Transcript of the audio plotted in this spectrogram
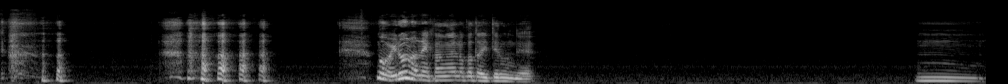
まあ、いろんなね、考えの方いてるんで。うん。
